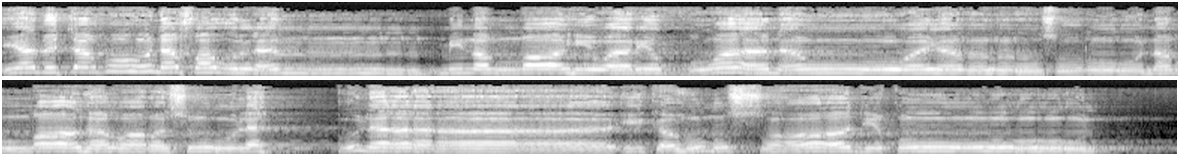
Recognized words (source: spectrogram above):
يبتغون فضلا من الله ورضوانا وينصرون الله ورسوله. أولئك هم الصادقون.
